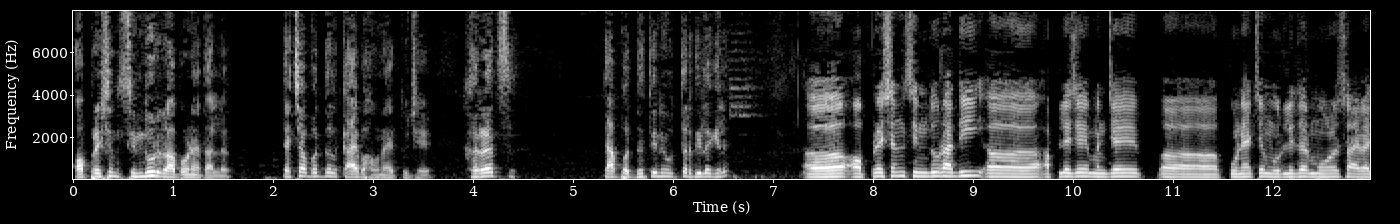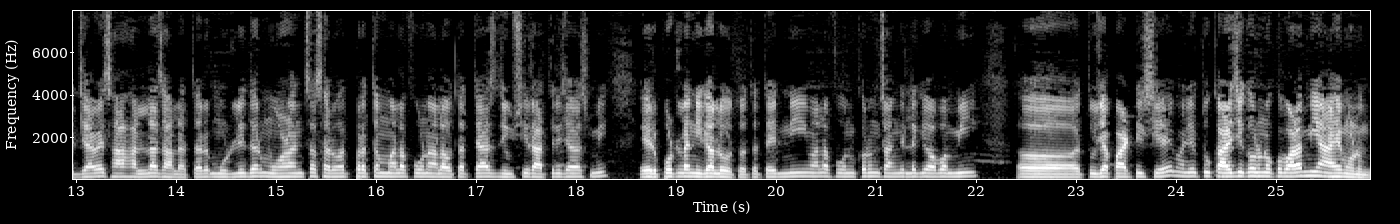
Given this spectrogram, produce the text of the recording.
ऑपरेशन सिंदूर राबवण्यात आलं त्याच्याबद्दल काय भावना आहे तुझे? खरंच त्या पद्धतीने उत्तर दिलं गेलं? ऑपरेशन सिंदूर आधी आपले जे म्हणजे पुण्याचे मुरलीधर मोहोळ साहेब आहेत. ज्यावेळेस हा हल्ला झाला तर मुरलीधर मोहोळांचा सर्वात प्रथम मला फोन आला होता. त्याच दिवशी रात्री ज्यावेळेस मी एअरपोर्टला निघालो होतो तर त्यांनी मला फोन करून सांगितलं की बाबा मी तुझ्या पाठीशी आहे. म्हणजे तू काळजी करू नको बाळा मी आहे म्हणून.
